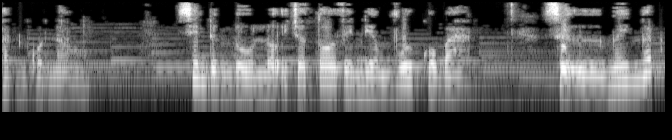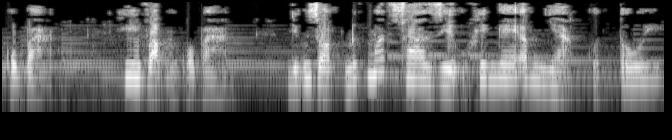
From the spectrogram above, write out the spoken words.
phần của nó. Xin đừng đổ lỗi cho tôi về niềm vui của bạn, Sự ngây ngất của bạn, Hy vọng của bạn, Những giọt nước mắt xoa dịu khi nghe âm nhạc của tôi.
